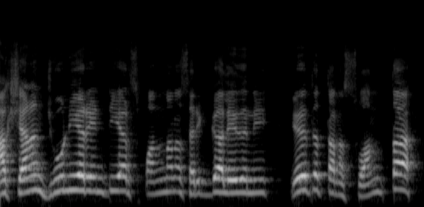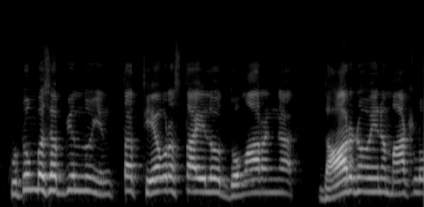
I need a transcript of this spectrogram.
ఆ క్షణం జూనియర్ ఎన్టీఆర్ స్పందన సరిగ్గా లేదని ఏదైతే తన సొంత కుటుంబ సభ్యులను ఇంత తీవ్ర స్థాయిలో దుమారంగా దారుణమైన మాటలు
